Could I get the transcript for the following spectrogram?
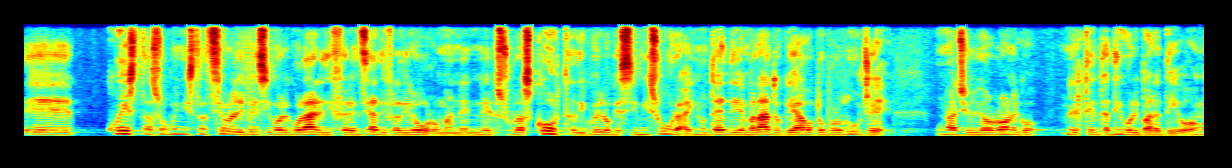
Eh, questa somministrazione di pesi molecolari differenziati fra di loro, ma nel, nel, sulla scorta di quello che si misura in un tendine malato che autoproduce un acido ialuronico nel tentativo riparativo,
